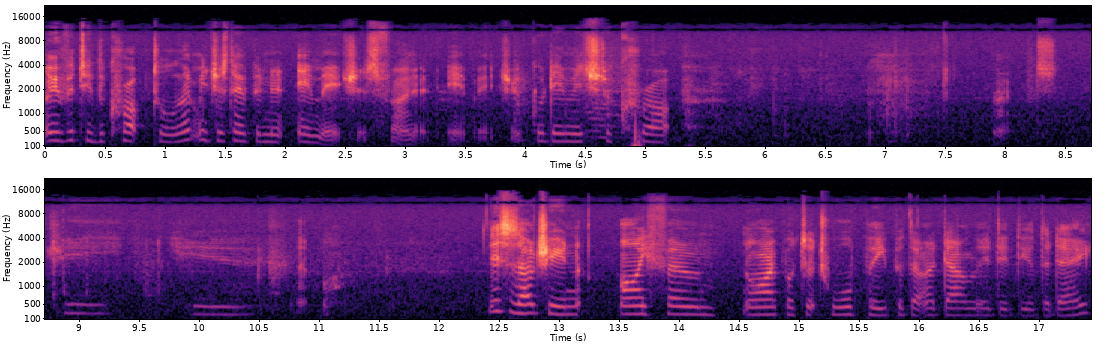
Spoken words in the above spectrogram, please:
over to the crop tool. Let me just open an image. Let's find an image, a good image to crop. This is actually an iPhone or iPod Touch wallpaper that I downloaded the other day.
